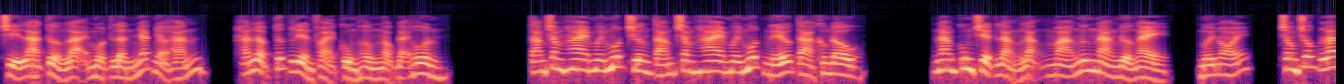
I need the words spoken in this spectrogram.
chỉ là tưởng lại một lần nhắc nhở hắn, hắn lập tức liền phải cùng Hồng Ngọc đại hôn. 821 chương 821 nếu ta không đâu. Nam Cung triệt lẳng lặng mà ngưng nàng nửa ngày, mới nói, trong chốc lát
